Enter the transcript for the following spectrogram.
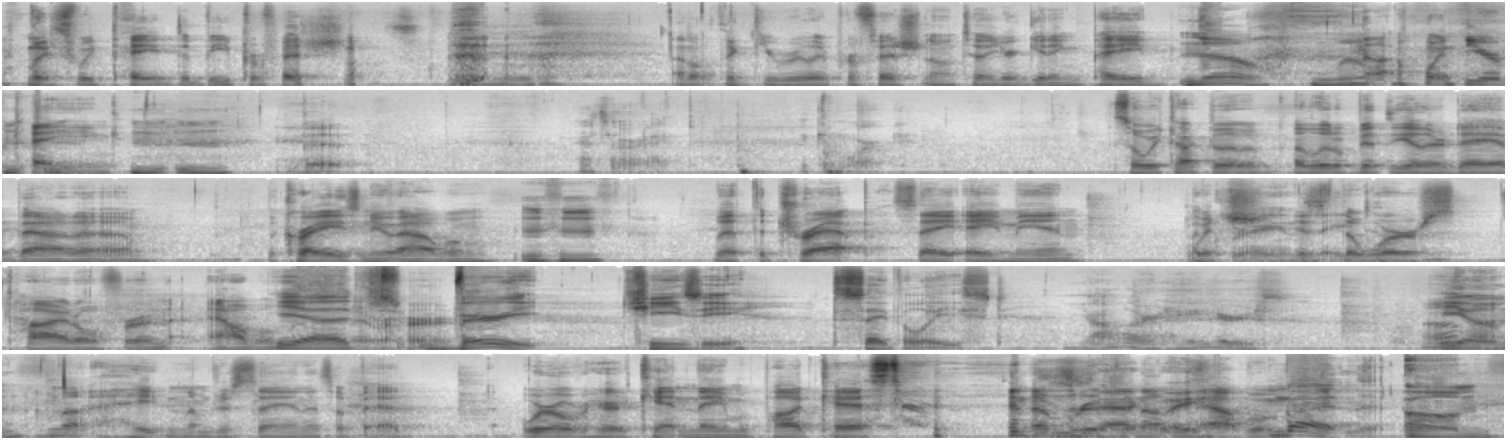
At least we paid to be professionals. I don't think you're really professional until you're getting paid, No. No. not when you're paying. Mm-mm. But That's all right. It can work. so we talked a, a little bit the other day about uh, Lecrae's new album, Mm-hmm. "Let the Trap Say Amen," which Lecrae and is the Zaytoven. worst title for an album Yeah, I've it's ever heard. very cheesy, to say the least. Y'all are haters. I'm, Yeah. not, I'm not hating. I'm just saying it's a bad. We're over here can't name a podcast, and I'm ripping on the album. But um,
